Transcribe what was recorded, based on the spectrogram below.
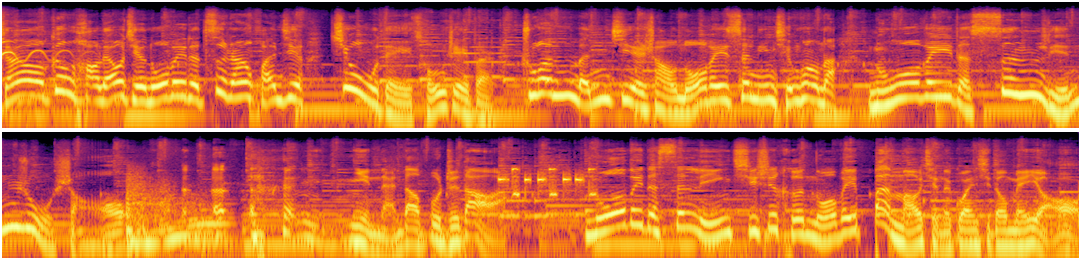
想要更好了解挪威的自然环境，就得从这本专门介绍挪威森林情况的《挪威的森林》入手。呃，你你难道不知道啊？挪威的森林其实和挪威半毛钱的关系都没有，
